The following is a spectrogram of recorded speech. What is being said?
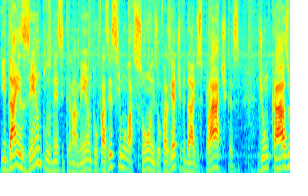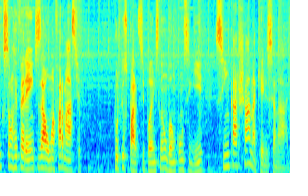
e dar exemplos nesse treinamento, ou fazer simulações, ou fazer atividades práticas de um caso que são referentes a uma farmácia, porque os participantes não vão conseguir se encaixar naquele cenário.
